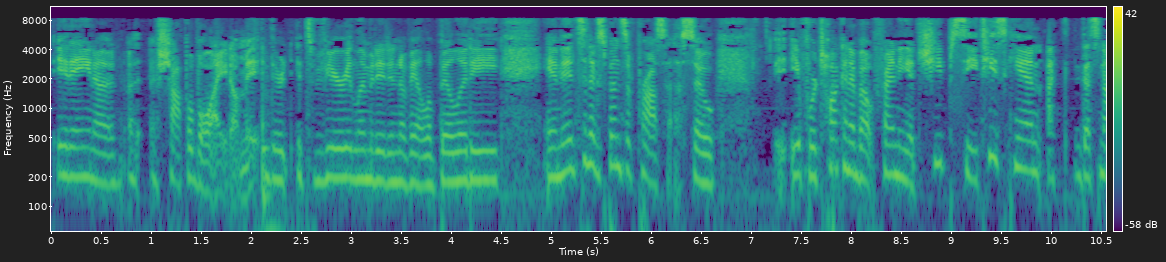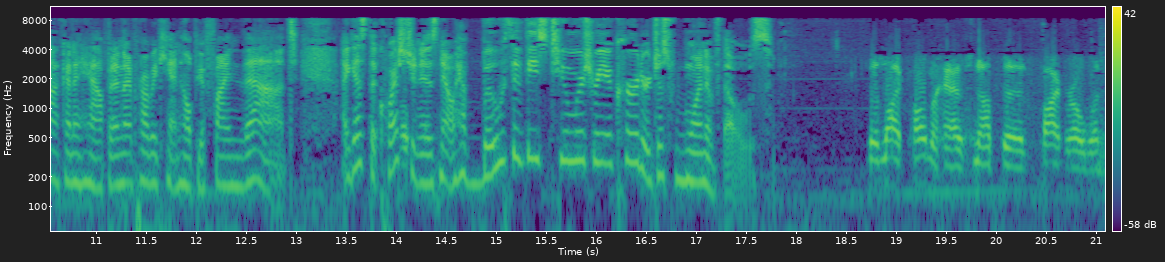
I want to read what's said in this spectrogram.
it ain't a, a, a shoppable item. It, it's very limited in availability, and it's an expensive process. So, if we're talking about finding a cheap CT scan, I, that's not going to happen, and I probably can't help you find that. I guess the question is now: Have both of these tumors reoccurred, or just one of those? The lipoma has, not the fibro one.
